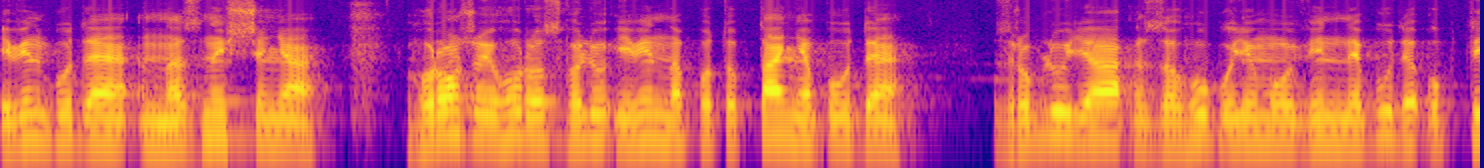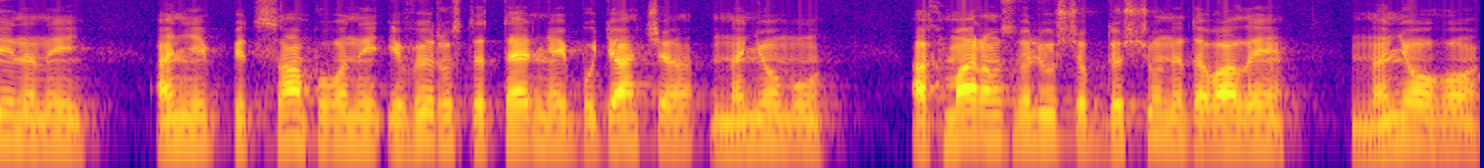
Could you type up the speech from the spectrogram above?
і він буде на знищення. Горожу його розвалю, і він на потоптання буде. Зроблю я загубу йому, він не буде обтинений, ані підсапуваний, і виросте терня й будяча на ньому. А хмарам звелю, щоб дощу не давали на нього,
